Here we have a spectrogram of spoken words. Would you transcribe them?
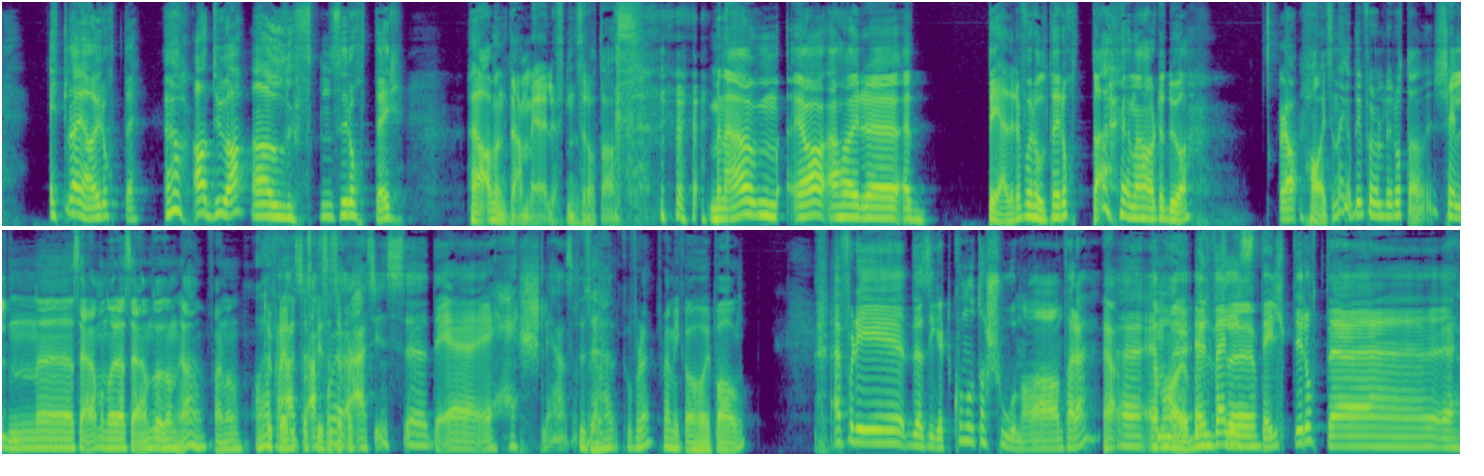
et eller annet rotte. Ja. Ja, du? Ja, luftens rotter. Ja, men dem er luftens rotter, altså. Men jeg, ja, jeg har eh, et bedre forhold til rotte enn jeg har til duer. Ja. Har ikke så negativt forhold til rotter. Sjelden uh, ser jeg dem, og når jeg ser dem, så er det sånn Ja, ferdig jeg, tukler jeg, ut og jeg, spiser søppel. jeg syns eh, det er heslig. Altså. Synes jeg, hvorfor det? For de ikke har hår på halen? Eh, Fordi det er sikkert konnotasjoner, antar jeg. Ja, de en, har jo en velstelt rotte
